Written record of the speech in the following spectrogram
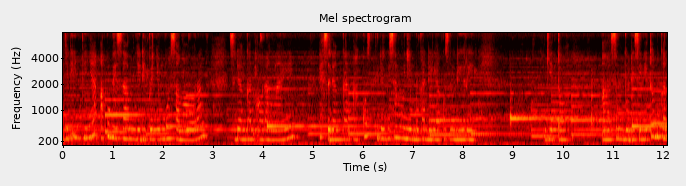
jadi intinya aku bisa menjadi penyembuh sama orang sedangkan orang lain eh sedangkan aku tidak bisa menyembuhkan diri aku sendiri. Gitu. Uh, sembuh di sini tuh bukan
